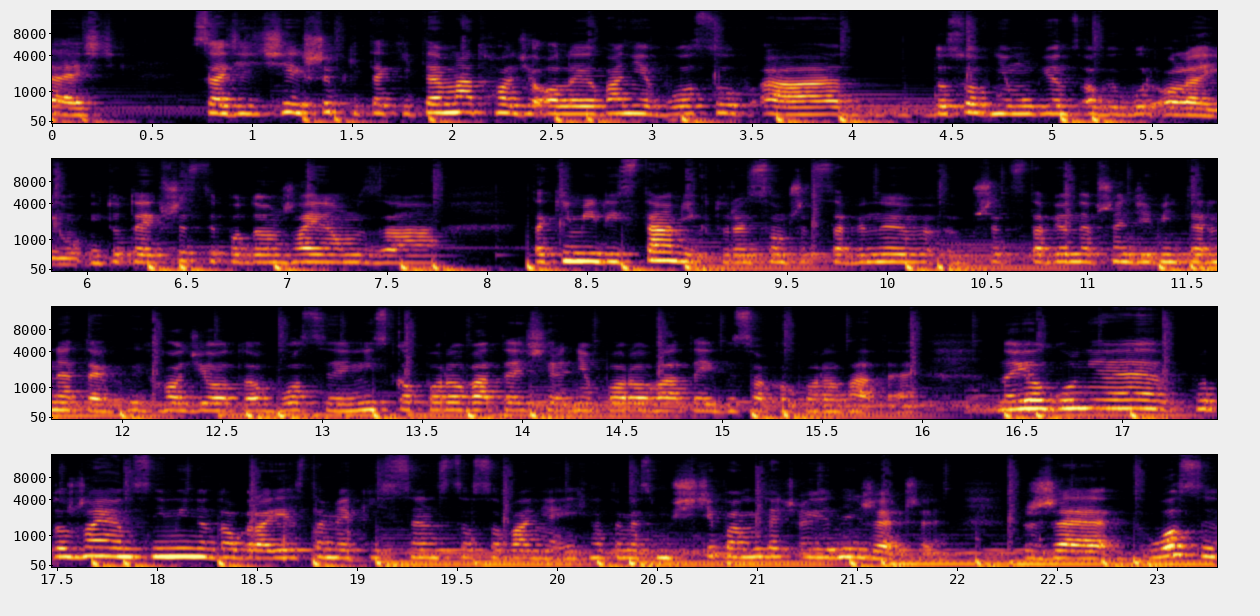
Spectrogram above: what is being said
Cześć. Słuchajcie, dzisiaj szybki taki temat. Chodzi o olejowanie włosów, a dosłownie mówiąc o wybór oleju. I tutaj wszyscy podążają za takimi listami, które są przedstawione, przedstawione wszędzie w internetach. Chodzi o to włosy niskoporowate, średnioporowate i wysokoporowate. No i ogólnie podążając nimi, no dobra, jest tam jakiś sens stosowania ich, natomiast musicie pamiętać o jednej rzeczy, że włosy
